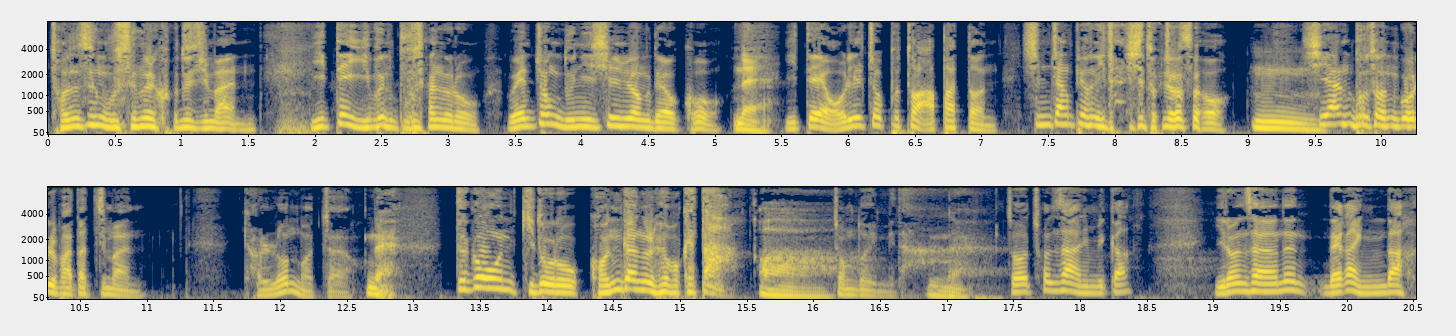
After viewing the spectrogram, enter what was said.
전승 우승을 거두지만 이때 입은 부상으로 왼쪽 눈이 실명되었고 네. 이때 어릴 적부터 아팠던 심장병이 다시 도져서 음. 시한부 선고를 받았지만 결론 멋져요. 네. 뜨거운 기도로 건강을 회복했다 아. 정도입니다. 네. 저 천사 아닙니까? 이런 사연은 내가 읽는다.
